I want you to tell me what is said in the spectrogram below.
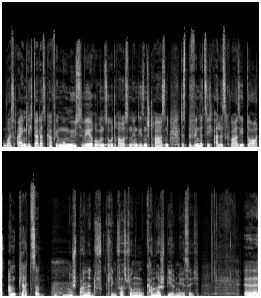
was eigentlich da das Café Momüs wäre und so draußen in diesen Straßen. Das befindet sich alles quasi dort am Platze. Mhm, spannend, klingt fast schon Kammerspielmäßig. Äh,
